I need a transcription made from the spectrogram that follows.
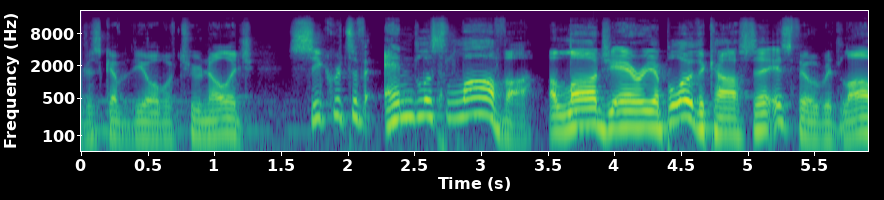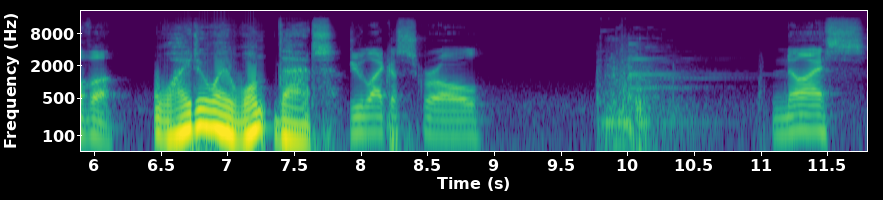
discovered the orb of true knowledge. Secrets of endless lava. A large area below the caster is filled with lava. Why do I want that? Do you like a scroll? Nice.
